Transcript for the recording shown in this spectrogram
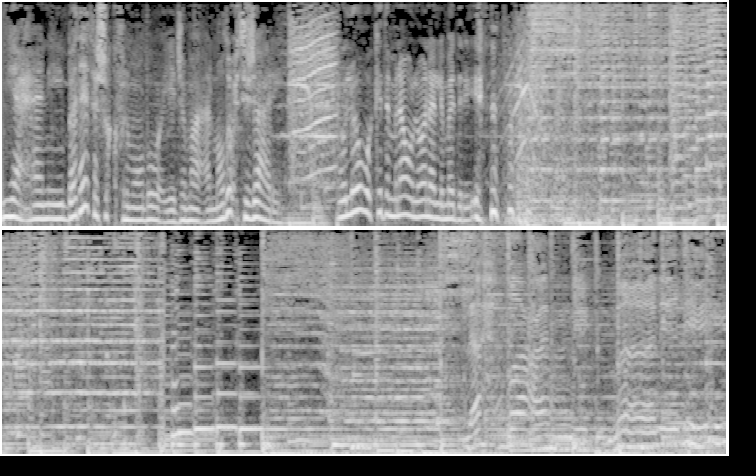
يعني بديت أشك في الموضوع يا جماعة الموضوع تجاري. ولا هو كذا من أول وأنا اللي مدري لحظة عنك ما نغيب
